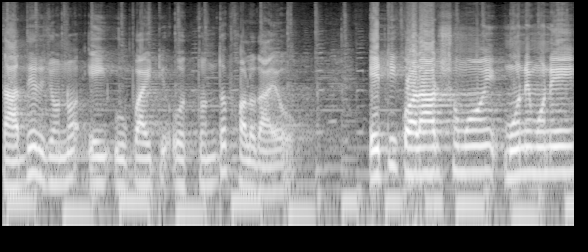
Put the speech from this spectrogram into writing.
তাদের জন্য এই উপায়টি অত্যন্ত ফলদায়ক। এটি করার সময় মনে মনে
